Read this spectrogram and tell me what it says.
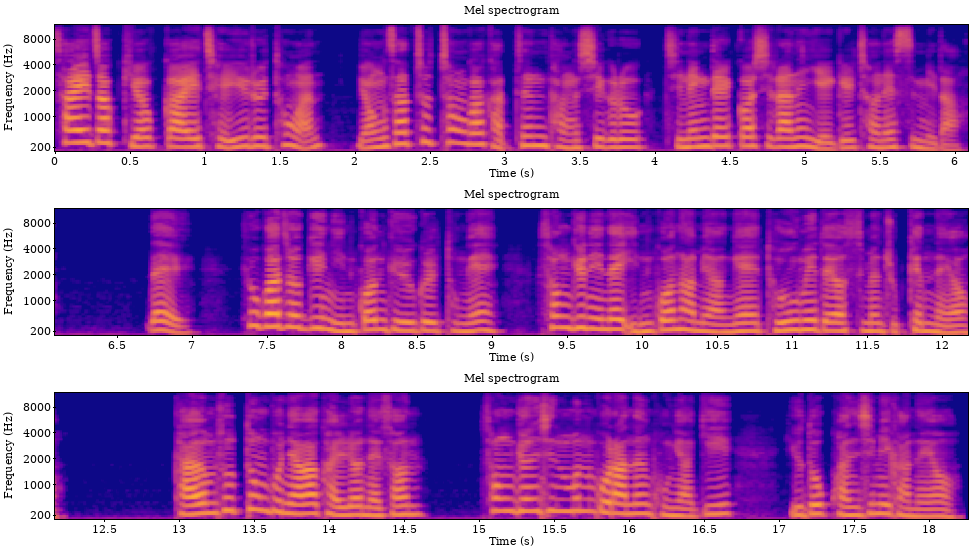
사회적 기업과의 제휴를 통한 명사 초청과 같은 방식으로 진행될 것이라는 얘기를 전했습니다. 네, 효과적인 인권 교육을 통해 성균인의 인권 함양에 도움이 되었으면 좋겠네요. 다음 소통 분야와 관련해선 성균 신문고라는 공약이 유독 관심이 가네요.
